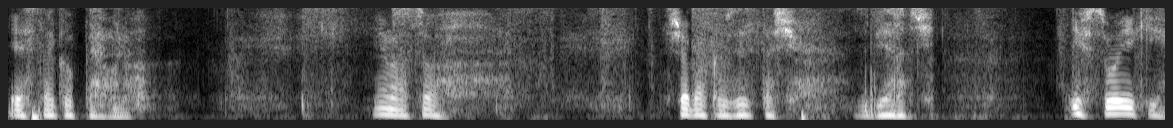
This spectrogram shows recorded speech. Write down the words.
Jest tego pełno. Nie ma co. Trzeba korzystać, zbierać i w słoiki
